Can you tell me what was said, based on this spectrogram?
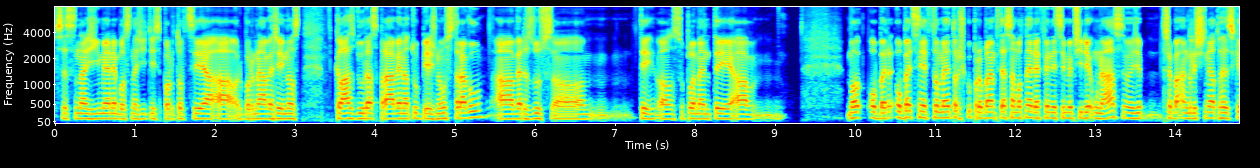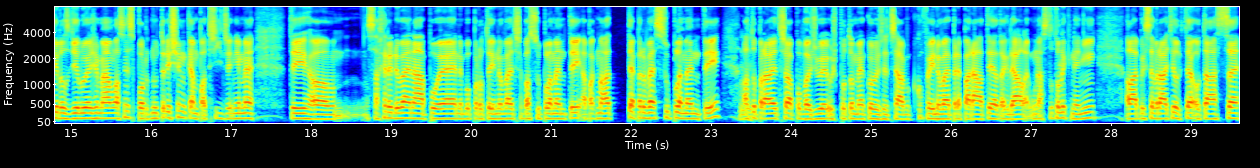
se snažíme nebo snaží ty sportovci a, a odborná veřejnost klást důraz právě na tu běžnou stravu a versus uh, ty uh, suplementy a obecně v tom je trošku problém v té samotné definici, mi přijde u nás, že třeba angličtina to hezky rozděluje, že má vlastně sport nutrition, kam patří, řekněme, ty uh, sacharidové nápoje nebo proteinové třeba suplementy a pak má teprve suplementy hmm. a to právě třeba považuje už potom jako, že třeba kofeinové preparáty a tak dále. U nás to tolik není, ale abych se vrátil k té otázce,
